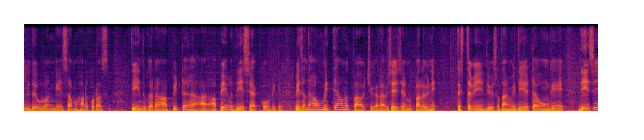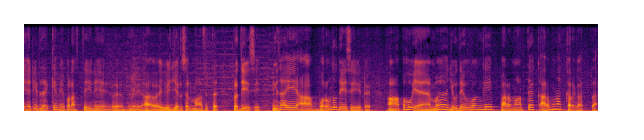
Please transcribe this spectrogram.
යුදෙව්වන්ගේ සමහර කොටස් තීන්දු කර අපිට අපේම දේශයක් ඕනකෙන මේ සඳහා උන් මිත්‍යාවනුත් පාච්චි කර විශේෂයෙන්ම පලවෙනි තෙස්තමේදිව සතන් විදියට ඔවුන්ගේ දේශය හැටියට දැක්ක මේ පලස්තිීනය ජෙරුසල් මාසිත ප්‍රදේශේ. එනිසා ඒ පොරොන්දු දේශයට ආපහු යෑම යුදෙව්වන්ගේ පරමාර්ථයක් අරමුණක් කරගත්තා.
